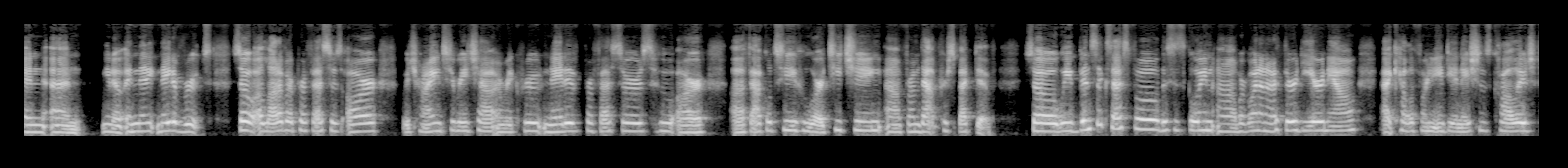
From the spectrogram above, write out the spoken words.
and, and you know, and na native roots. So a lot of our professors are, we're trying to reach out and recruit native professors who are uh, faculty who are teaching uh, from that perspective. So we've been successful. This is going, uh, we're going on our third year now at California Indian Nations College.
